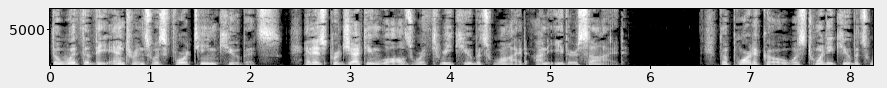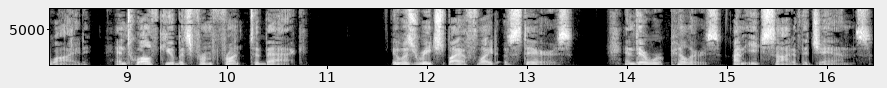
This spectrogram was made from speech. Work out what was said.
The width of the entrance was 14 cubits and its projecting walls were 3 cubits wide on either side. The portico was 20 cubits wide and 12 cubits from front to back. It was reached by a flight of stairs and there were pillars on each side of the jambs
